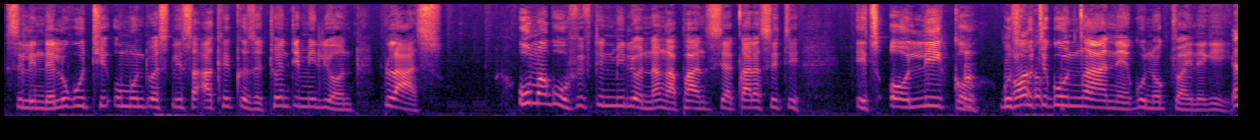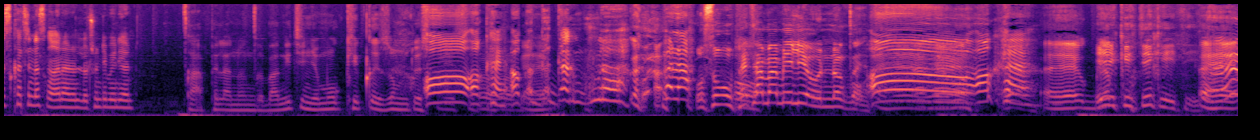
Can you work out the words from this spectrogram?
silindele ukuthi umuntu wesilisa akhiqize 20 million plus. Uma ku 15 million nangaphansi siyaqala sithi it's oligo. Kusho Ngo- ukuthi kuncane kunokujwayelekile. Esikhathini esingakanani lo 20 million? Cha phela nongciba ngithi nje uma ukhiqiza umuntu oh wesilisa okay. Ok- phela Usu uphethe ama million noncane. oh okay. Eh kuye- Igidikidi. eh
